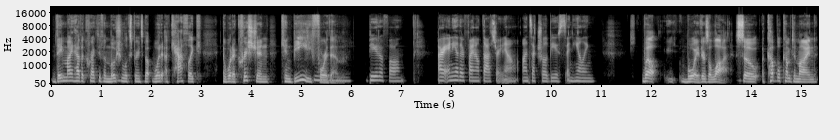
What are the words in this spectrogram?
they might have a corrective emotional experience about what a Catholic and what a Christian can be for them. Hmm. Beautiful. All right. Any other final thoughts right now on sexual abuse and healing? Well, boy, there's a lot. So, a couple come to mind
